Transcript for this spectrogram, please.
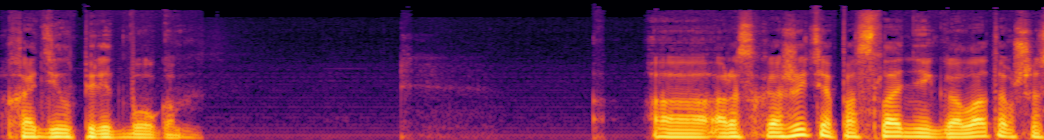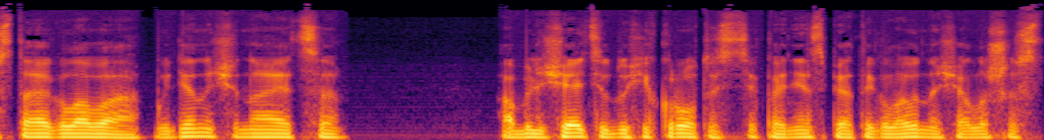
ходил перед Богом. А расскажите о послании Галатам, 6 глава, где начинается «Обличайте в духе кротости», конец 5 главы, начало 6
